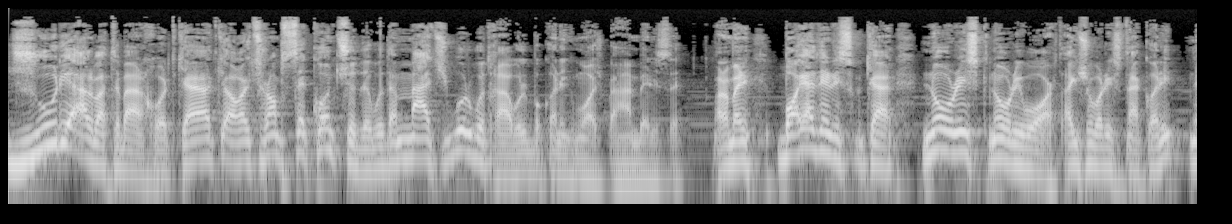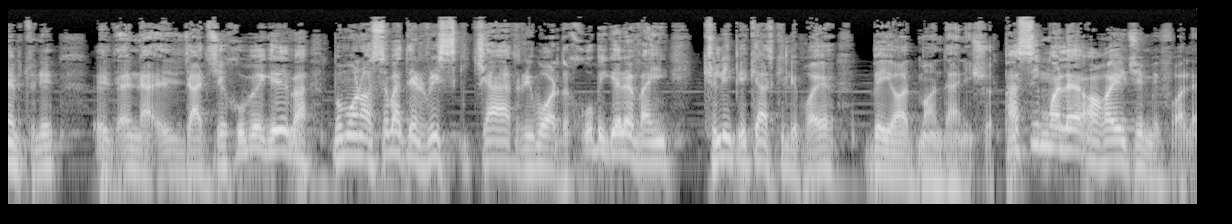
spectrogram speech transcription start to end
جوری البته برخورد کرد که آقای ترامپ سکند شده بود و مجبور بود قبول بکنه که ماش به هم برسه. بنابراین باید این ریسک کرد. نو ریسک نو ریوارد اگه شما ریسک نکنید نمی‌تونید نتیجه خوبی بگیرید و به مناسبت این ریسک کرد ریوارد خوبی گرفت و این کلیپ یکی از کلیپ های به یاد ماندنی شد. پس این مال آقای جیمی فالن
